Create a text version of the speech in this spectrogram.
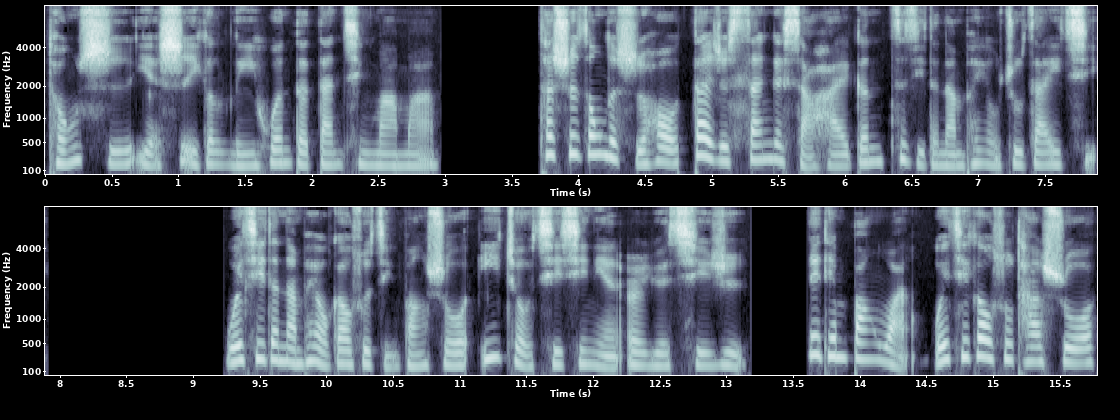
同时也是一个离婚的单亲妈妈。她失踪的时候带着三个小孩，跟自己的男朋友住在一起。维奇的男朋友告诉警方说，一九七七年二月七日那天傍晚，维奇告诉他说，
